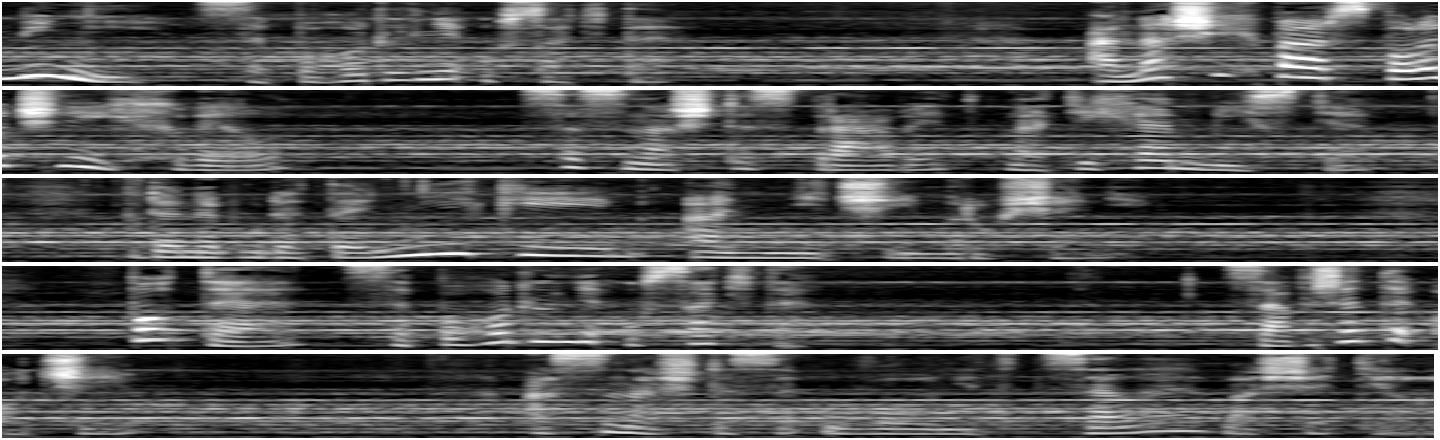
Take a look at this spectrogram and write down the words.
Nyní se pohodlně usaďte a našich pár společných chvil se snažte strávit na tichém místě, kde nebudete nikým a ničím rušeni. Poté se pohodlně usaďte. Zavřete oči a snažte se uvolnit celé vaše tělo.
